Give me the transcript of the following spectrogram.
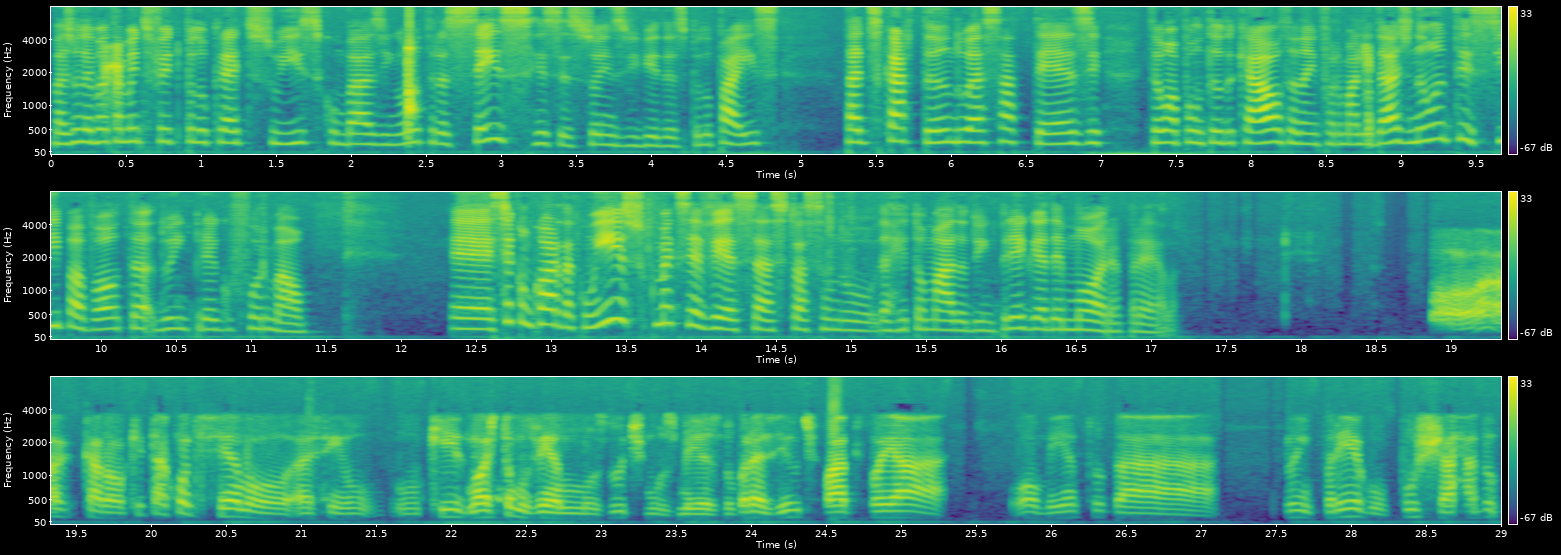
Mas um levantamento feito pelo Credit Suisse, com base em outras seis recessões vividas pelo país, está descartando essa tese, então apontando que a alta na informalidade não antecipa a volta do emprego formal. É, você concorda com isso? Como é que você vê essa situação do, da retomada do emprego e a demora para ela? Oh, Carol, o que está acontecendo, assim, o, o, que nós estamos vendo nos últimos meses no Brasil, de fato, foi a, o aumento da, do emprego puxado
